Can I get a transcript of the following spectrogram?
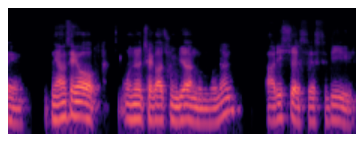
네, 안녕하세요. 오늘 제가 준비한 논문은 REC SSD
